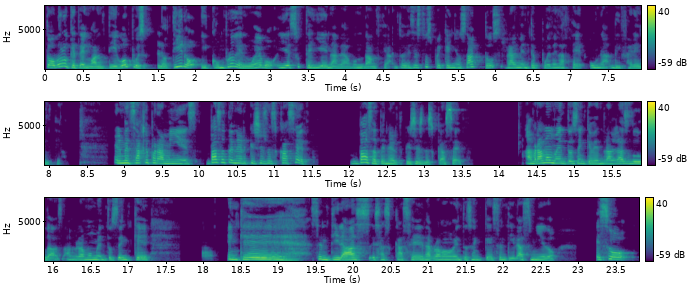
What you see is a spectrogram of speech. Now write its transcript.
todo lo que tengo antiguo, pues lo tiro y compro de nuevo y eso te llena de abundancia. Entonces, estos pequeños actos realmente pueden hacer una diferencia. El mensaje para mí es, ¿vas a tener crisis de escasez? Vas a tener crisis de escasez. Habrá momentos en que vendrán las dudas, habrá momentos en que en que sentirás esa escasez, habrá momentos en que sentirás miedo. Eso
